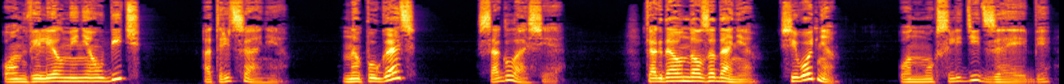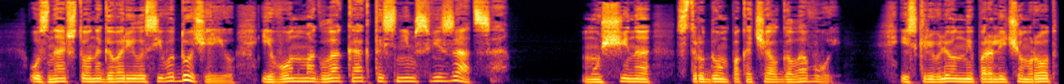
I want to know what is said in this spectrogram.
«Он велел меня убить?» Отрицание. «Напугать?» Согласие. «Когда он дал задание? Сегодня?» Он мог следить за Эбби, узнать, что она говорила с его дочерью, и Вон могла как-то с ним связаться. Мужчина с трудом покачал головой. Искривленный параличом рот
